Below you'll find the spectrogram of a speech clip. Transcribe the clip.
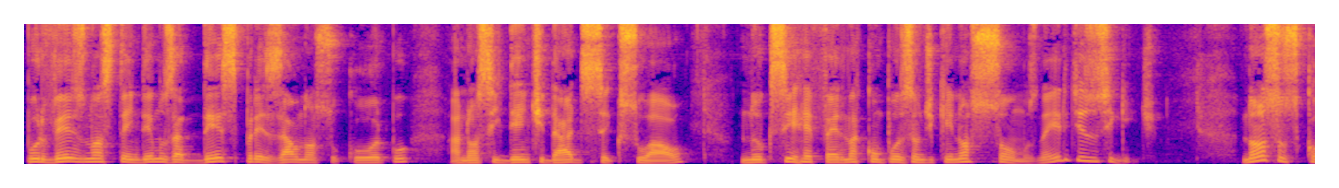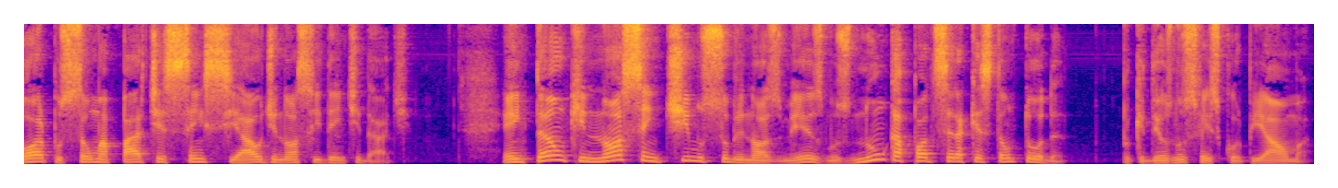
por vezes nós tendemos a desprezar o nosso corpo, a nossa identidade sexual, no que se refere na composição de quem nós somos. Né? Ele diz o seguinte: nossos corpos são uma parte essencial de nossa identidade. Então, o que nós sentimos sobre nós mesmos nunca pode ser a questão toda, porque Deus nos fez corpo e alma.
